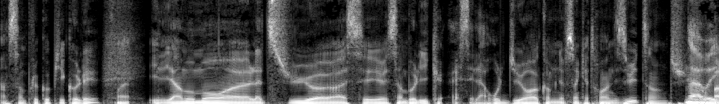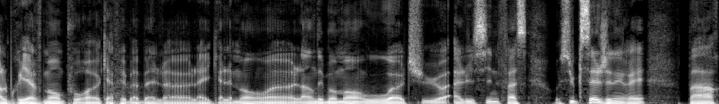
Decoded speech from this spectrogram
un simple copier-coller. Ouais. Il y a un moment là-dessus assez symbolique, c'est la route du rock en 1998. hein. Tu Ah en oui. parles brièvement pour Café Babel là également. L'un des moments où tu hallucines face au succès généré par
